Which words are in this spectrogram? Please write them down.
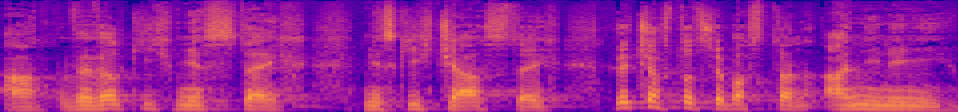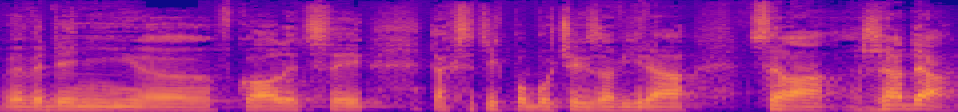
A ve velkých městech, městských částech, kde často třeba stan ani není ve vedení eh, v koalici, tak se těch poboček zavírá celá řada.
